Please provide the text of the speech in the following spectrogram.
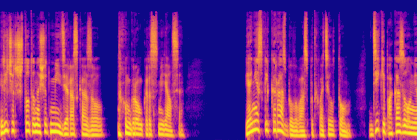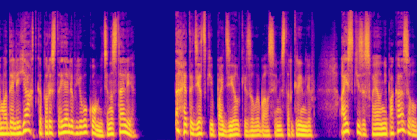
Ричард что-то насчет Миди рассказывал». Он громко рассмеялся. «Я несколько раз был у вас», — подхватил Том. Дики показывал мне модели яхт, которые стояли в его комнате на столе. «Это детские поделки», — залыбался мистер Гринлиф. «А эскизы свои он не показывал?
